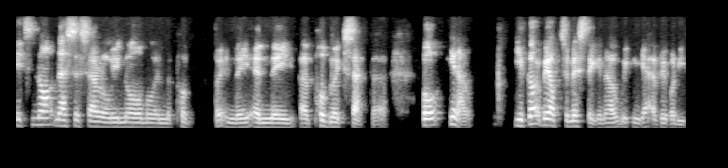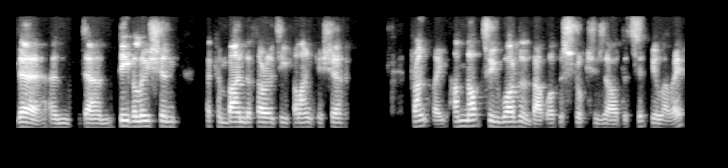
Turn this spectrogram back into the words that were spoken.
It's not necessarily normal in the pub, in the in the uh, public sector, but you know, you've got to be optimistic and hope we can get everybody there. And um, devolution, a combined authority for Lancashire, frankly, I'm not too worried about what the structures are that sit below it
